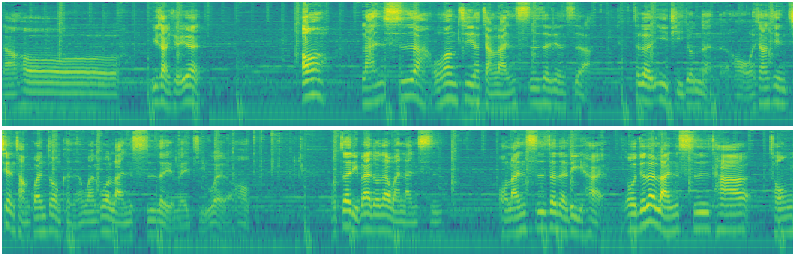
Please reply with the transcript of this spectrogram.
然后雨伞学院。哦，蓝丝啊，我忘记要讲蓝丝这件事了。这个议题就冷了哦，我相信现场观众可能玩过蓝丝的也没几位了哦。我这礼拜都在玩蓝丝哦，蓝丝真的厉害。我觉得蓝丝他从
